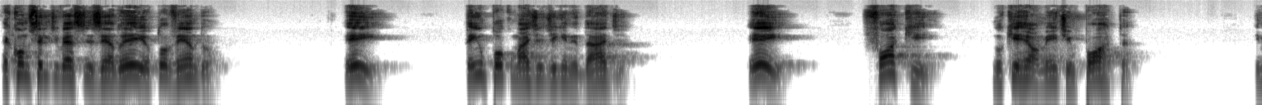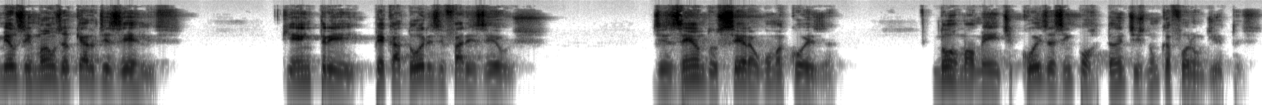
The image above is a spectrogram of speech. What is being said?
É como se ele estivesse dizendo: Ei, eu estou vendo. Ei, tem um pouco mais de dignidade. Ei, foque no que realmente importa. E meus irmãos, eu quero dizer-lhes que entre pecadores e fariseus, dizendo ser alguma coisa, normalmente coisas importantes nunca foram ditas.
